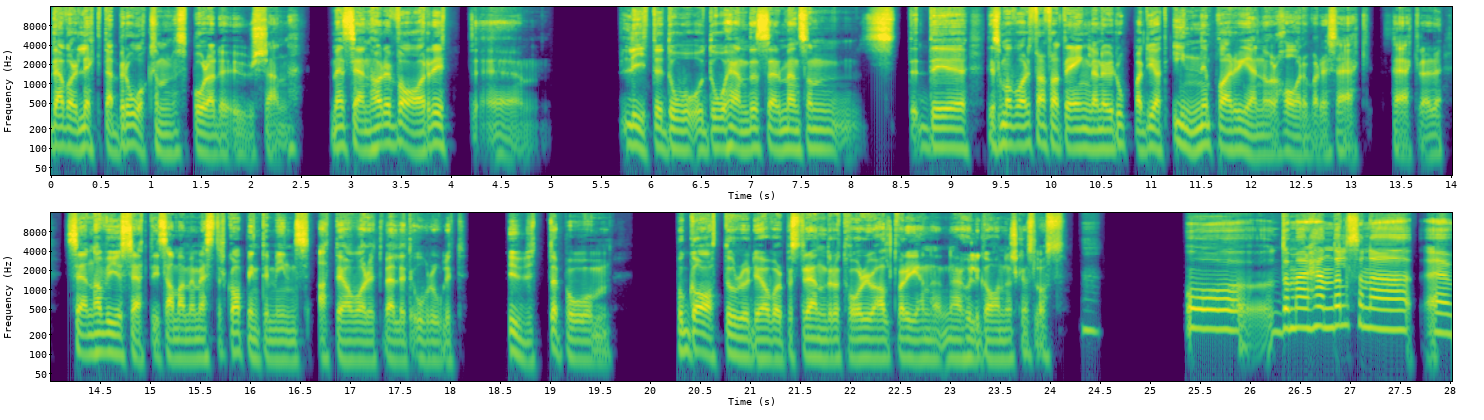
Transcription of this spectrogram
där var det läktarbråk som spårade ur sen. Men sen har det varit eh, lite då och då händelser, men som det, det som har varit framförallt i England och Europa, det är att inne på arenor har det varit säk, säkrare. Sen har vi ju sett i samband med mästerskap, inte minst, att det har varit väldigt oroligt ute på, på gator och det har varit på stränder och torg och allt vad det är när, när huliganer ska slåss. Mm. Och De här händelserna, eh,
